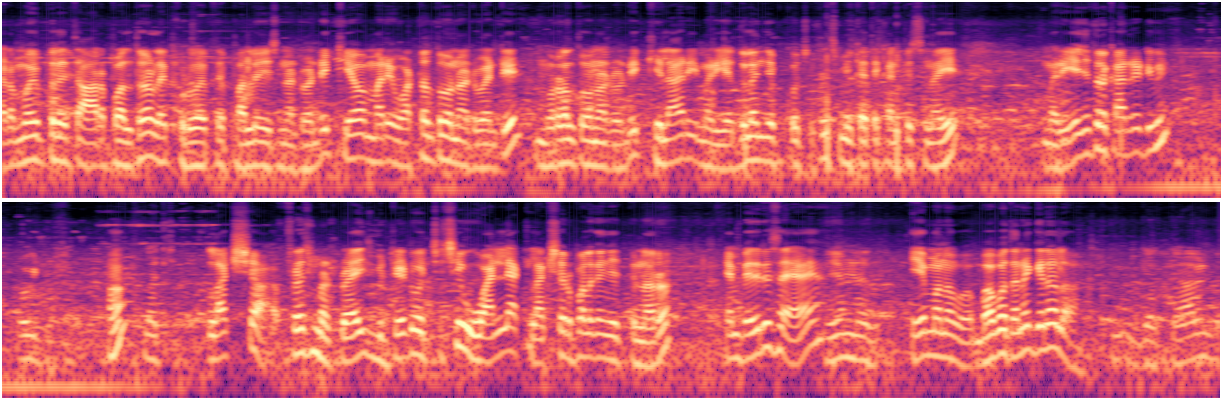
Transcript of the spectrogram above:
ఎడమవైపు అయితే ఆరు పళ్ళతో లేక కుడివైపు అయితే పళ్ళు వేసినటువంటి కేవలం మరి వట్టలతో ఉన్నటువంటి ముర్రలతో ఉన్నటువంటి కిలారి మరి ఎద్దులు అని చెప్పుకోవచ్చు ఫ్రెండ్స్ మీకు అయితే కనిపిస్తున్నాయి. మరి ఏ చెప్తారు కార్ రేట్ ఇవి? ఆ? లక్ష. ఫ్రెండ్స్ మరి ప్రైస్ రేట్ వచ్చేసి వన్ ల్యాక్ లక్ష రూపాయలుగా చెప్తున్నారు ఏం బెదిరిస్తాయా? ఏం లేదు. ఏమన్నావు బాబా తనే గెలవలా? గ్యారంటీ.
